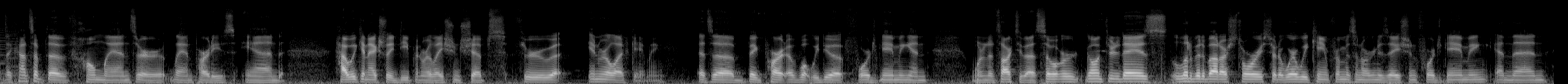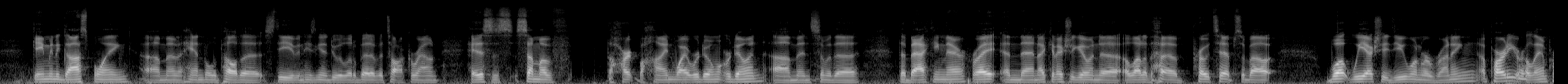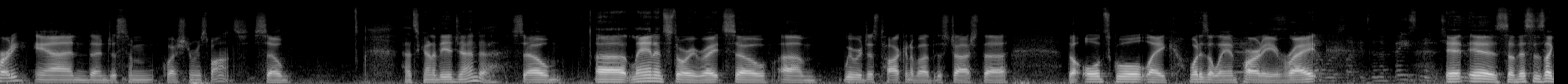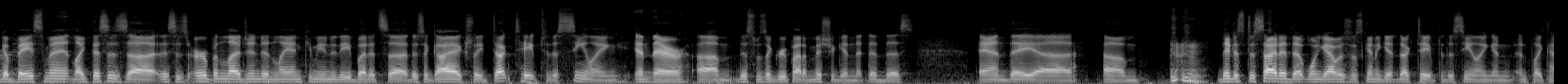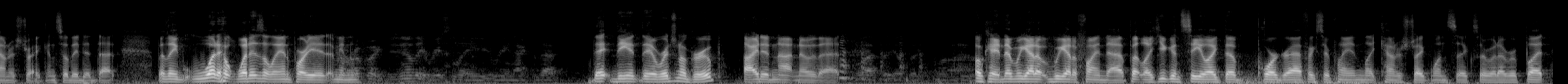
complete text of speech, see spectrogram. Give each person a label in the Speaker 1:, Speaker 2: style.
Speaker 1: the concept of home LANs or LAN parties and how we can actually deepen relationships through in real life gaming. It's a big part of what we do at Forge Gaming and wanted to talk to you about. So what we're going through today is a little bit about our story, sort of where we came from as an organization, Forge Gaming, and then gaming to gospeling. Um, I'm going to hand the lapel to Steve, and he's going to do a little bit of a talk around, hey, this is some of the heart behind why we're doing what we're doing, um, and some of the the backing there, right? And then I can actually go into a lot of the pro tips about what we actually do when we're running a party or a LAN party, and then just some question and response. So that's kind of the agenda. So uh, LAN and story, right? So um, we were just talking about this, Josh. The the old school, like, what is a LAN party, right? It is. So this is like a basement. Like this is uh, this is urban legend and LAN community, but it's uh, there's a guy actually duct taped to the ceiling in there. Um, this was a group out of Michigan that did this, and they uh, um, they just decided that one guy was just going to get duct taped to the ceiling and, and play Counter Strike, and so they did that. But like, what what is a LAN party? I mean,
Speaker 2: quick, did you know they recently reenacted that?
Speaker 1: they, the the original group. I did not know that. Okay, then we gotta we gotta find that. But like you can see like the poor graphics they're playing like Counter Strike 1.6 or whatever. But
